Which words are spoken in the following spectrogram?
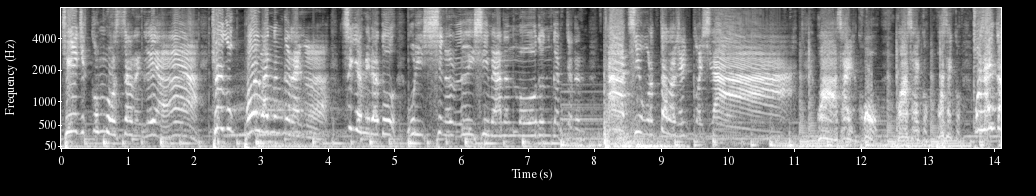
죄 짓고 못 사는 거야. 결국 벌 받는 거라고. 지금이라도 우리 신을 의심하는 모든 것들은 다 지옥으로 떨어질 것이다. 화살코, 화살코, 화살코, 화살코!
